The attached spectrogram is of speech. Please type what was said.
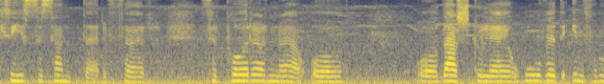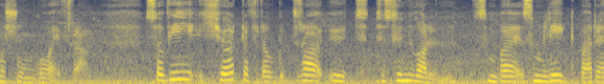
krisesenter for, for pårørende. Og, og der skulle hovedinformasjon gå ifra. Så vi kjørte for å dra ut til Sundvolden, som, som, ligger bare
